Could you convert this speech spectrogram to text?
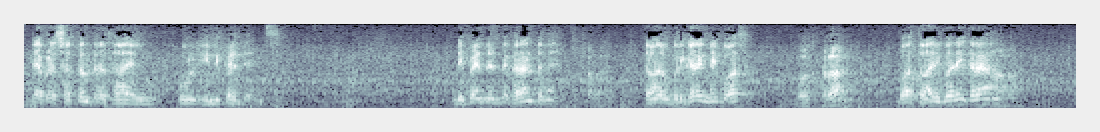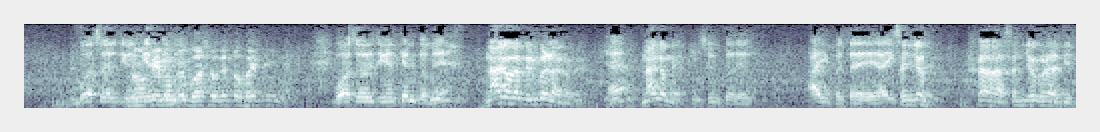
એટલે આપણે સ્વતંત્ર થાય એવું ફૂલ ઇન્ડિપેન્ડન્સ ડિપેન્ડન્ટ તો ખરા ને તમે? તમારી ઉપરી ખરા કે નહીં બોસ બોસ ખરા? બોસ તમારી ઉપર ખરા બોસ વાળું જીવન કેમ ગમે? બોસ વગર તો હોય નહીં બોસ વાળું જીવન કેમ ગમે? ના ગમે બિલકુલ ના ગમે. હે? ના ગમે. પણ શું કરે? આઈ પતાય આઈ સંજોગ હા સંજોગોનાધીન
